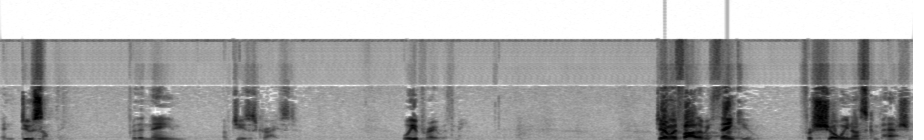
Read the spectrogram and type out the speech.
and do something for the name of Jesus Christ? Will you pray with me? Dear Heavenly Father, we thank you for showing us compassion.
